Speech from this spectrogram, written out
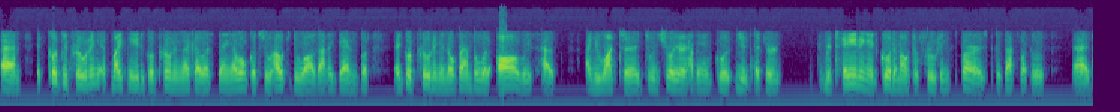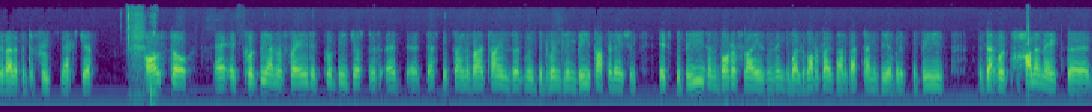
Um, it could be pruning. It might need a good pruning, like I was saying. I won't go through how to do all that again, but a good pruning in November will always help. And you want to, to ensure you're having a good you, that you're retaining a good amount of fruiting spurs because that's what will uh, develop into fruits next year. Also, uh, it could be, I'm afraid, it could be just a, a, a desperate sign of our times that with the dwindling bee population, it's the bees and butterflies and things. Well, the butterflies not at that time of the year, but it's the bees that will pollinate the,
